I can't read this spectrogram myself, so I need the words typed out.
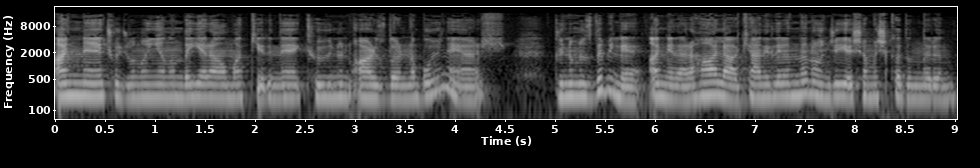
Anne çocuğunun yanında yer almak yerine köyünün arzularına boyun eğer. Günümüzde bile anneler hala kendilerinden önce yaşamış kadınların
